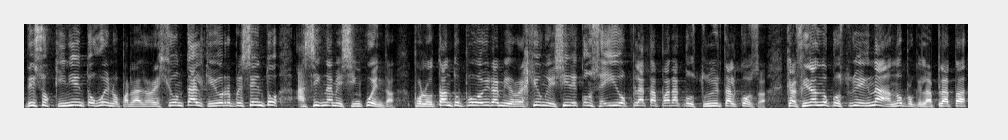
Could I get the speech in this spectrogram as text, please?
De esos 500, bueno, para la región tal que yo represento, asígname 50. Por lo tanto, puedo ir a mi región y decir, he conseguido plata para construir tal cosa. Que al final no construyen nada, ¿no? Porque la plata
